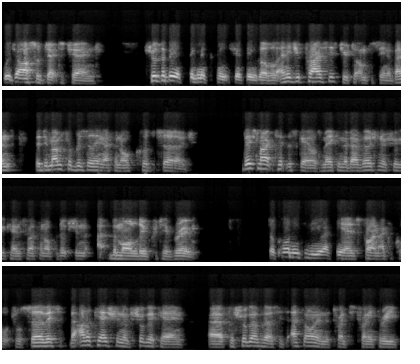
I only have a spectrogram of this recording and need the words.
which are subject to change. Should there be a significant shift in global energy prices due to unforeseen events, the demand for Brazilian ethanol could surge. This might tip the scales, making the diversion of sugarcane to ethanol production the more lucrative route. So, according to the USDA's Foreign Agricultural Service, the allocation of sugarcane uh, for sugar versus ethanol in the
